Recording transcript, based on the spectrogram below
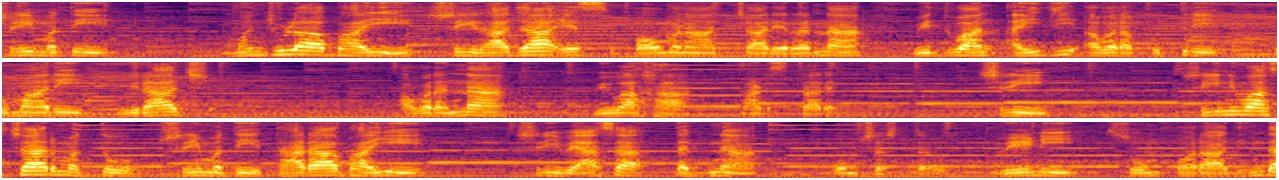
ಶ್ರೀಮತಿ ಮಂಜುಳಾಬಾಯಿ ಶ್ರೀ ರಾಜಾ ಎಸ್ ಬೌಮನಾಚಾರ್ಯರನ್ನ ವಿದ್ವಾನ್ ಐಜಿ ಅವರ ಪುತ್ರಿ ಕುಮಾರಿ ವಿರಾಜ್ ಅವರನ್ನ ವಿವಾಹ ಮಾಡಿಸ್ತಾರೆ. ಶ್ರೀ ಶ್ರೀನಿವಾಸ್ಚಾರ್ ಮತ್ತು ಶ್ರೀಮತಿ ತಾರಾಬಾಯಿ ಶ್ರೀ ವ್ಯಾಸ ತಜ್ಞ ವಂಶಸ್ಥರು. ವೇಣಿ ಸೋಂಪರಾದಿಂದ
